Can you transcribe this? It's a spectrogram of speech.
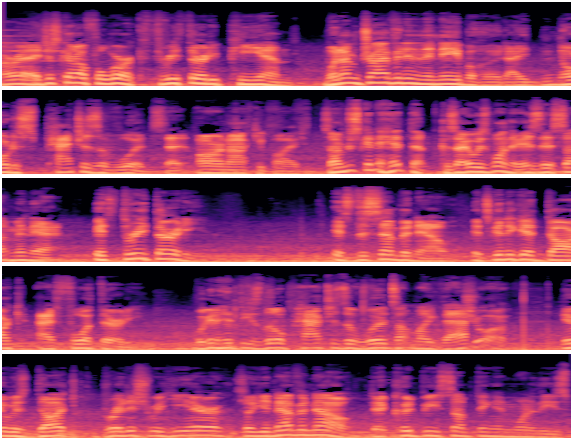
All right, I just got off of work, 3.30 p.m. When I'm driving in the neighborhood, I notice patches of woods that aren't occupied. So I'm just gonna hit them, because I always wonder, is there something in there? It's 3.30. It's December now. It's gonna get dark at 4.30. We're gonna hit these little patches of wood, something like that. Sure. It was Dutch, British were here, so you never know. There could be something in one of these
